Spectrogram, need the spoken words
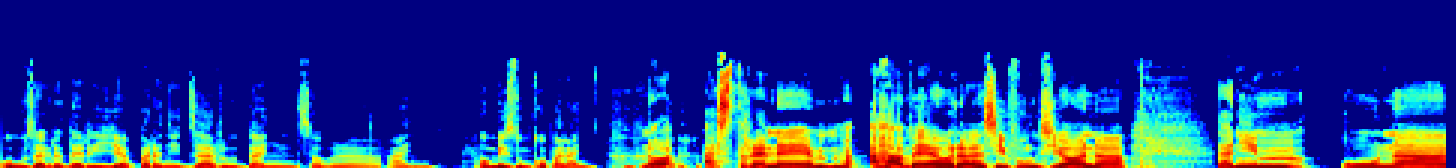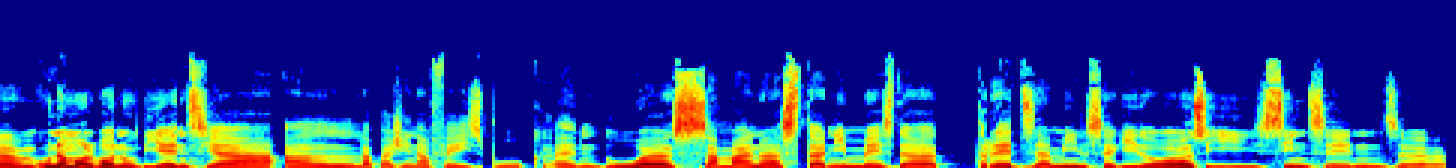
o us agradaria peranitzar-ho d'any sobre any? O més d'un cop a l'any? No, estrenem a veure si funciona. Tenim una, una molt bona audiència a la pàgina Facebook. En dues setmanes tenim més de 13.000 seguidors i 500 eh,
